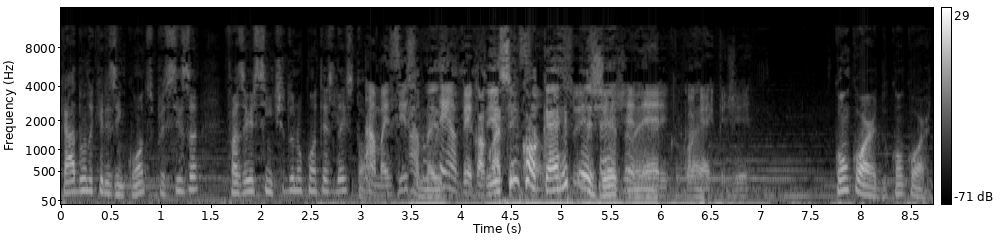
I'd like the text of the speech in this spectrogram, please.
Cada um daqueles encontros precisa fazer sentido no contexto da história. Ah, mas isso Ah, não mas tem a ver com a isso quarta em edição. qualquer Isso- isso é RPG também. genérico, qualquer É. RPG. Concordo, concordo.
